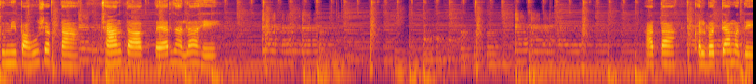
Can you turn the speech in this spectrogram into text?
तुम्ही पाहू शकता छान ताक तयार झाला आहे. आता खलबत्त्यामध्ये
